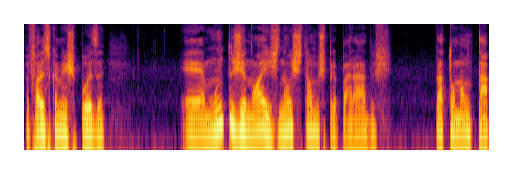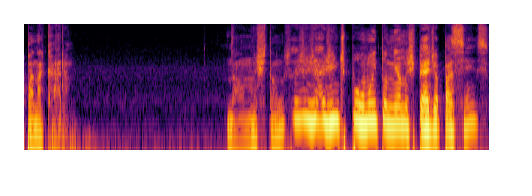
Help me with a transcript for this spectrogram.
Eu falo isso com a minha esposa. É, muitos de nós não estamos preparados para tomar um tapa na cara. Não, não estamos. A gente, a gente, por muito menos, perde a paciência.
